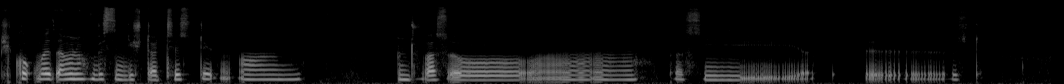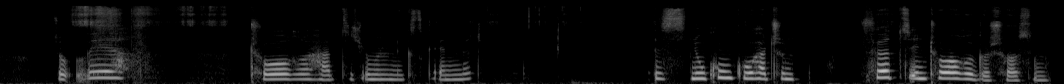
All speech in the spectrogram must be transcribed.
Ich gucke mir jetzt einfach noch ein bisschen die Statistiken an und was äh, passiert ist. So, wer Tore hat sich immer noch nichts geändert. Ist Nukunku hat schon 14 Tore geschossen.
